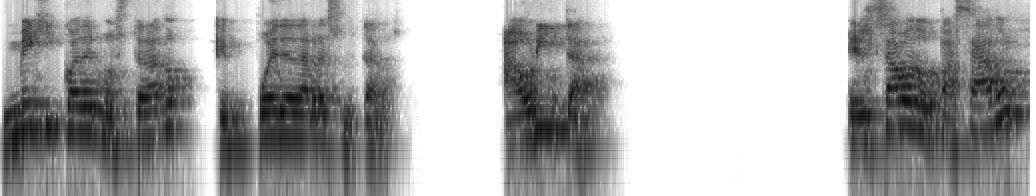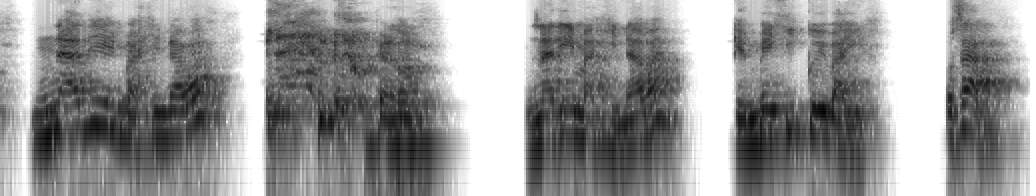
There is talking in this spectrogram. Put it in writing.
México ha demostrado que puede dar resultados. Ahorita, el sábado pasado, nadie imaginaba, perdón, nadie imaginaba que México iba a ir. O sea,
